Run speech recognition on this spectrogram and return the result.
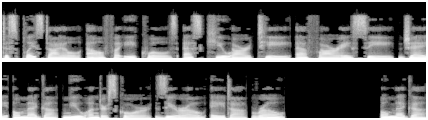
Display style alpha equals sqrt frac j omega mu underscore zero eta rho omega.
